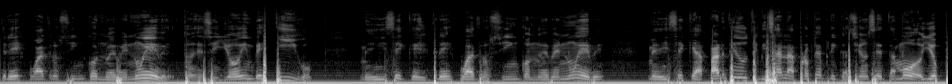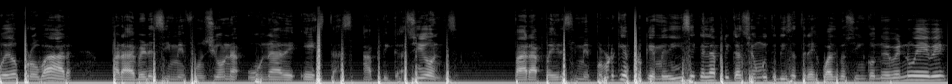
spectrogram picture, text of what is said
34599. Entonces, si yo investigo, me dice que el 34599 me dice que aparte de utilizar la propia aplicación Z modo, yo puedo probar para ver si me funciona una de estas aplicaciones para ver si me... ¿Por qué? Porque me dice que la aplicación utiliza 34599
